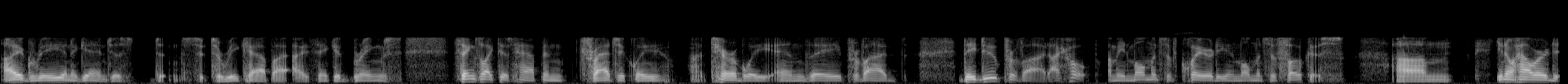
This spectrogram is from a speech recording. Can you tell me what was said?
I agree. And again, just to, to recap, I, I think it brings things like this happen tragically, uh, terribly, and they provide they do provide, I hope, I mean, moments of clarity and moments of focus. Um, you know, Howard,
